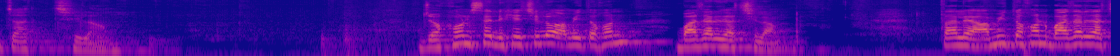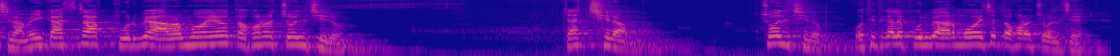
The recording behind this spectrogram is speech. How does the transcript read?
যাচ্ছিলাম। যখন সে লিখেছিল, আমি তখন বাজারে যাচ্ছিলাম। তাহলে আমি তখন বাজারে যাচ্ছিলাম। এই কাজটা পূর্বে আরম্ভ হয়েও তখনও চলছিল। যাচ্ছিলাম। চলছিল। অতীতকালে পূর্বে আরম্ভ হয়েছে, তখনও চলছে।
